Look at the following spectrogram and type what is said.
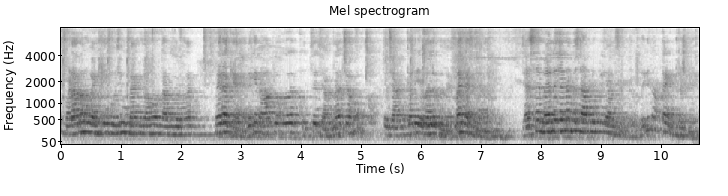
पढ़ा रहा हूँ बैंकिंग कोचिंग बैंक जाऊँगा काम करूँगा मेरा क्या है, लेकिन आप लोग अगर खुद से जानना चाहो तो जानकारी अवेलेबल है। मैं कैसे जाना? जैसे मैंने जाना, वैसे आप लोग भी जान सकते हो, लेकिन आपका इंटरेस्ट नहीं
